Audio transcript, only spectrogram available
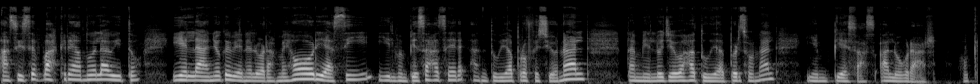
así se vas creando el hábito y el año que viene lo harás mejor y así y lo empiezas a hacer en tu vida profesional, también lo llevas a tu vida personal y empiezas a lograr, ¿ok?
